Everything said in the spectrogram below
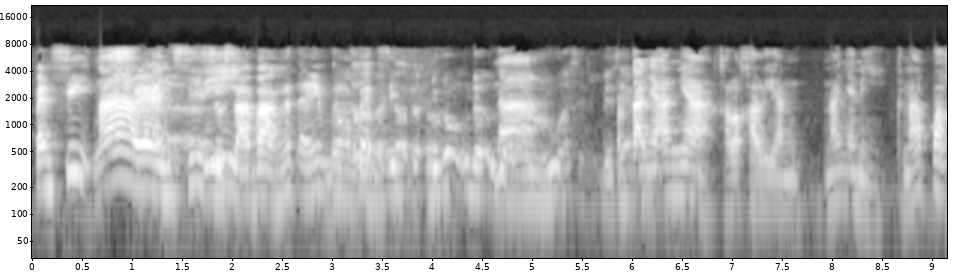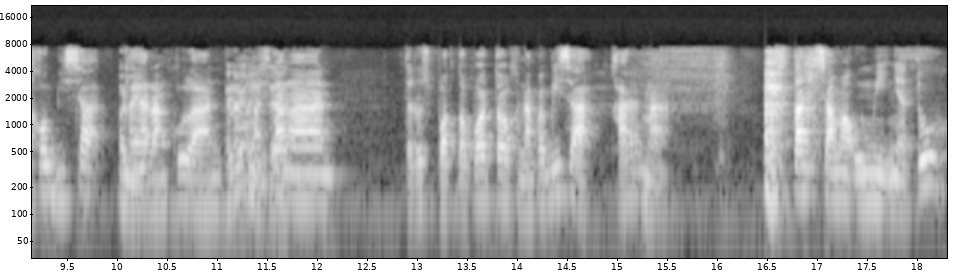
pensi Nah, pensi pensi. susah banget ngomong Betul, pensi betul, betul. dugem udah udah Nah. luas aja Pertanyaannya, kalau kalian nanya nih, kenapa kok bisa Oh, kayak iya. rangkulan, Kenapa pegangan tangan, terus foto-foto, kenapa bisa? Karena Ustadz sama Uminya tuh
